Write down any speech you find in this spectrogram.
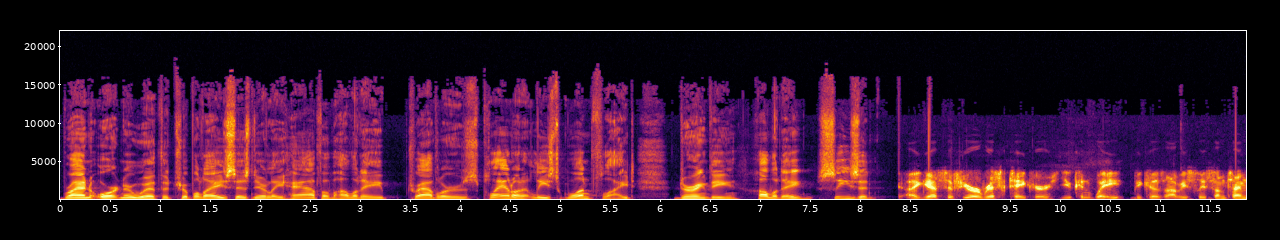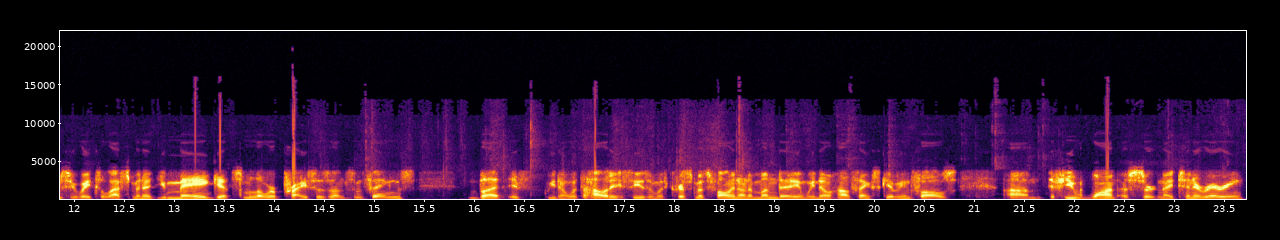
Brian Ortner with the AAA says nearly half of holiday travelers plan on at least one flight during the holiday season. I guess if you're a risk taker, you can wait because obviously sometimes you wait till last minute. You may get some lower prices on some things. But if, you know, with the holiday season, with Christmas falling on a Monday and we know how Thanksgiving falls, um, if you want a certain itinerary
